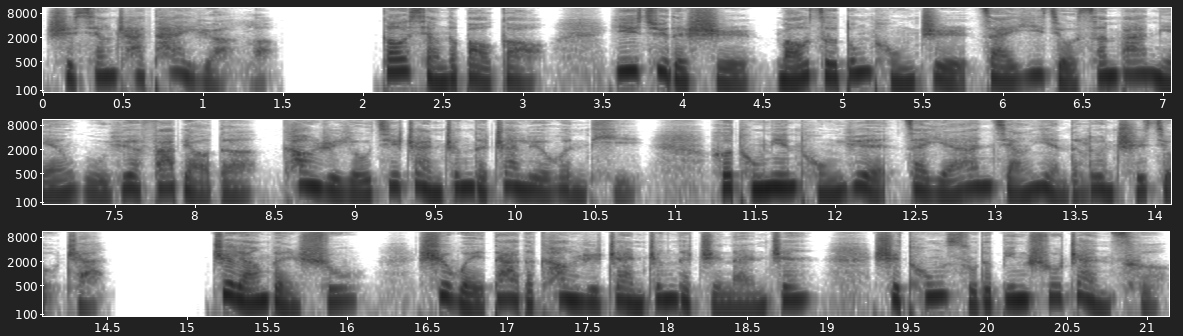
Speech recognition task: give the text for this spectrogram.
是相差太远了。高翔的报告依据的是毛泽东同志在一九三八年五月发表的《抗日游击战争的战略问题》和同年同月在延安讲演的《论持久战》。这两本书是伟大的抗日战争的指南针，是通俗的兵书战策，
